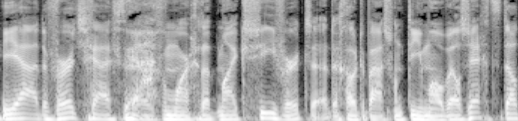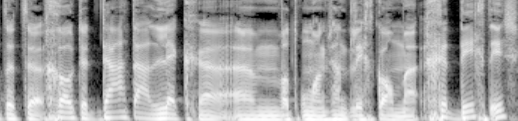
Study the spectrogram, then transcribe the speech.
Ja, The Verge schrijft eh, Ja. vanmorgen dat Mike Sievert, eh, de grote baas van T-Mobile, zegt dat het eh, grote datalek, eh, ehm, wat onlangs aan het licht kwam, gedicht is.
